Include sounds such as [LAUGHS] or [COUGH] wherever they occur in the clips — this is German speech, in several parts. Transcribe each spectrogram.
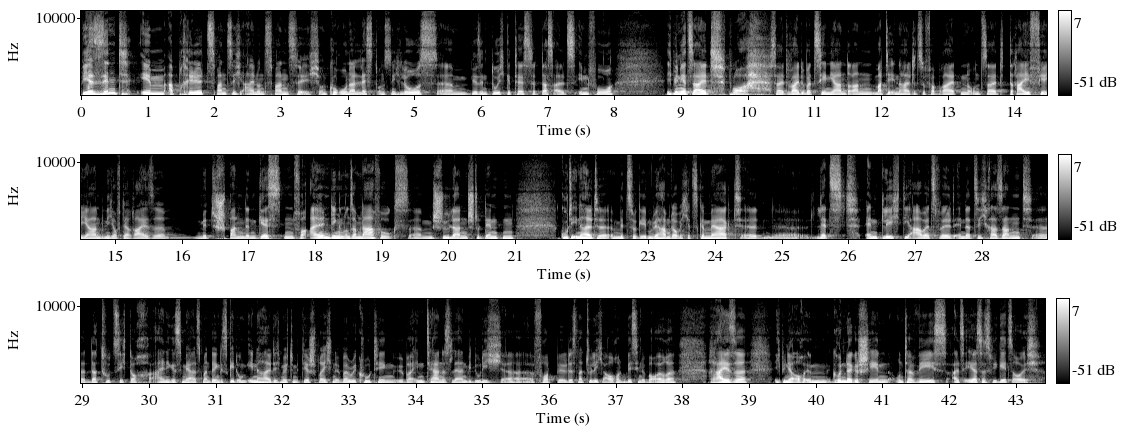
Wir sind im April 2021 und Corona lässt uns nicht los. Ähm, wir sind durchgetestet, das als Info. Ich bin jetzt seit, boah, seit weit über zehn Jahren dran, Matheinhalte zu verbreiten und seit drei, vier Jahren bin ich auf der Reise, mit spannenden Gästen, vor allen Dingen unserem Nachwuchs, ähm, Schülern, Studenten, gute Inhalte mitzugeben. Wir haben, glaube ich, jetzt gemerkt, äh, äh, letztendlich die Arbeitswelt ändert sich rasant. Äh, da tut sich doch einiges mehr, als man denkt. Es geht um Inhalte. Ich möchte mit dir sprechen über Recruiting, über internes Lernen, wie du dich äh, fortbildest. Natürlich auch ein bisschen über eure Reise. Ich bin ja auch im Gründergeschehen unterwegs. Als erstes, wie geht's euch?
